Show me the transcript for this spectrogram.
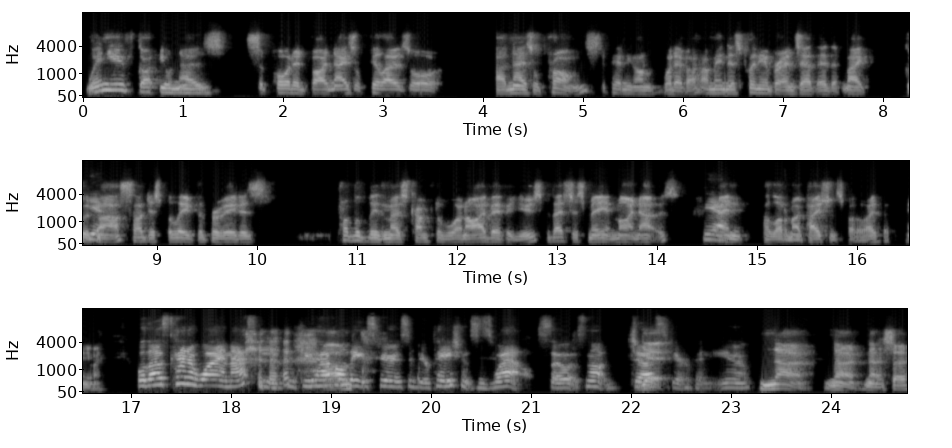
When you've got your nose supported by nasal pillows or uh, nasal prongs, depending on whatever. I mean, there's plenty of brands out there that make good Yeah. masks. I just believe the Brevida's probably the most comfortable one I've ever used, but that's just me and my nose Yeah. and a lot of my patients, by the way. But anyway, Well, that's kind of why I'm asking you because you have all Um, the experience of your patients as well. So it's not just your opinion, you know. no, no, no. So,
